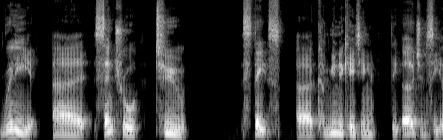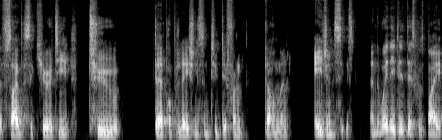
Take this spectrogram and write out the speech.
really uh, central to states uh, communicating the urgency of cybersecurity to their populations and to different government agencies. And the way they did this was by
